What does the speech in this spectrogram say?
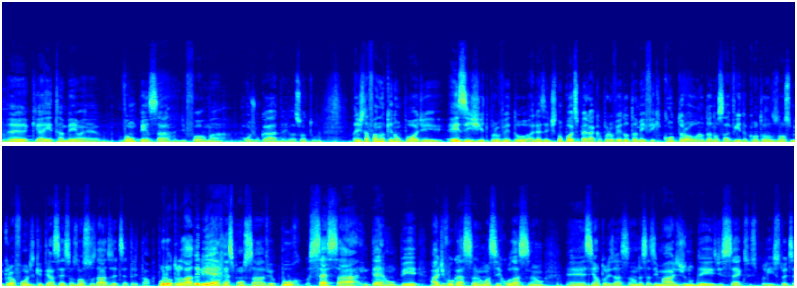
é, que aí também é, vamos pensar de forma conjugada em relação a tudo. A gente está falando que não pode exigir do provedor, aliás, a gente não pode esperar que o provedor também fique controlando a nossa vida, controlando os nossos microfones, que tem acesso aos nossos dados, etc e tal. Por outro lado, ele é responsável por cessar, interromper a divulgação, a circulação, é, sem autorização dessas imagens de nudez, de sexo explícito, etc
